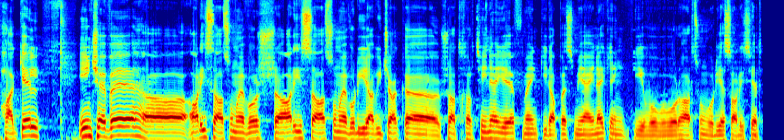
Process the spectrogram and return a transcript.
փակել։ Ինչևէ, Արիսը ասում է, որ Արիսը ասում է, որ իրավիճակը շատ խրթին է եւ մենք իրապես միայնակ ենք որ հարցում, որ ես Արիսի հետ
